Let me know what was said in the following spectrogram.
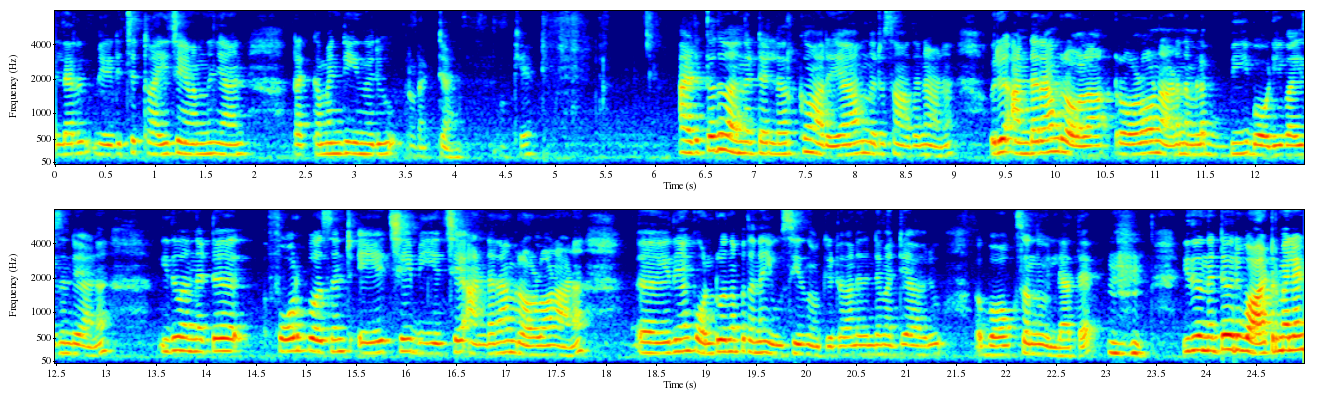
എല്ലാവരും മേടിച്ച് ട്രൈ ചെയ്യണമെന്ന് ഞാൻ റെക്കമെൻഡ് ചെയ്യുന്നൊരു പ്രൊഡക്റ്റാണ് ഓക്കെ അടുത്തത് വന്നിട്ട് എല്ലാവർക്കും അറിയാവുന്നൊരു സാധനമാണ്. ഒരു അണ്ടർആം റോള റോളോൺ ആണ് നമ്മളെ ബി ബോഡി വൈസിന്റെ ആണ് ഇത് വന്നിട്ട് four percent A H A B H A under underarm roll-on ആണ്. ഇത് ഞാൻ കൊണ്ടുവന്നപ്പോൾ തന്നെ യൂസ് ചെയ്ത് നോക്കിയിട്ട്. അതാണ് ഇതിന്റെ മറ്റേ ആ ഒരു ബോക്സ് ഒന്നും ഇല്ലാത്ത. ഇത് വന്നിട്ട് ഒരു വാട്ടർമെലൺ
